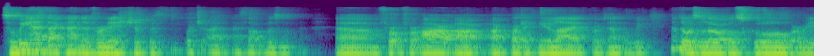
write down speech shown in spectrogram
so we had that kind of relationship with, which I, I thought was um, for, for our, our, our project New Life, for example, we you know, there was a local school where we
